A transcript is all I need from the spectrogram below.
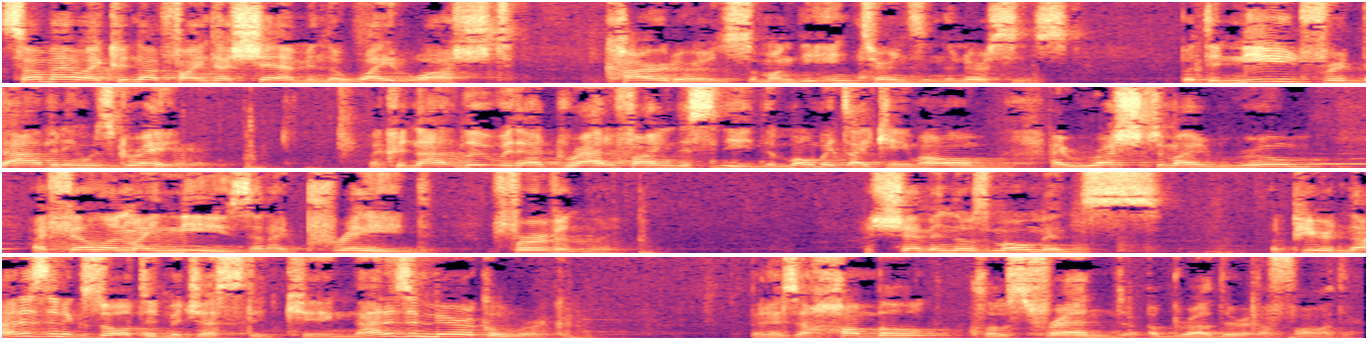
Somehow I could not find Hashem in the whitewashed corridors among the interns and the nurses. But the need for davening was great. I could not live without gratifying this need. The moment I came home, I rushed to my room, I fell on my knees, and I prayed fervently. Hashem in those moments appeared not as an exalted, majestic king, not as a miracle worker, but as a humble, close friend, a brother, a father.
